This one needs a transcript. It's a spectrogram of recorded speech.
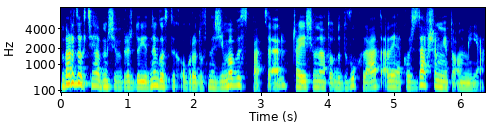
Bardzo chciałabym się wybrać do jednego z tych ogrodów na zimowy spacer. Czaję się na to od dwóch lat, ale jakoś zawsze mnie to omija.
